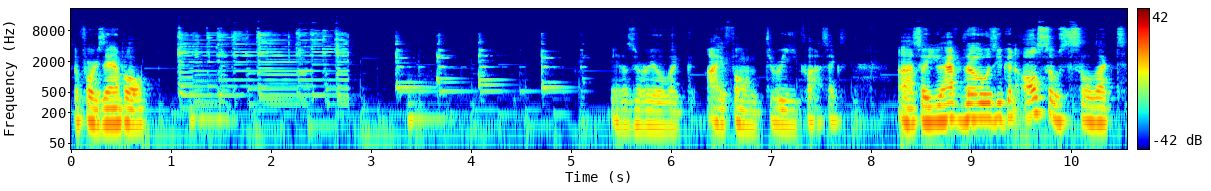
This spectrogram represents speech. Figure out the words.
So for example, yeah, those are real like iPhone 3 classics. Uh, so you have those. You can also select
